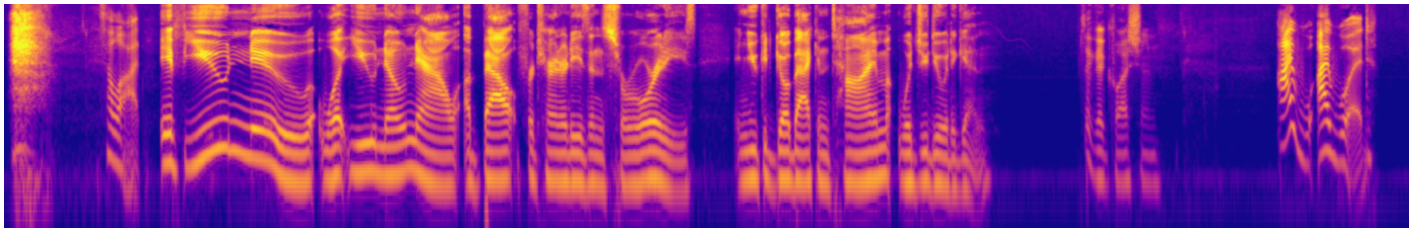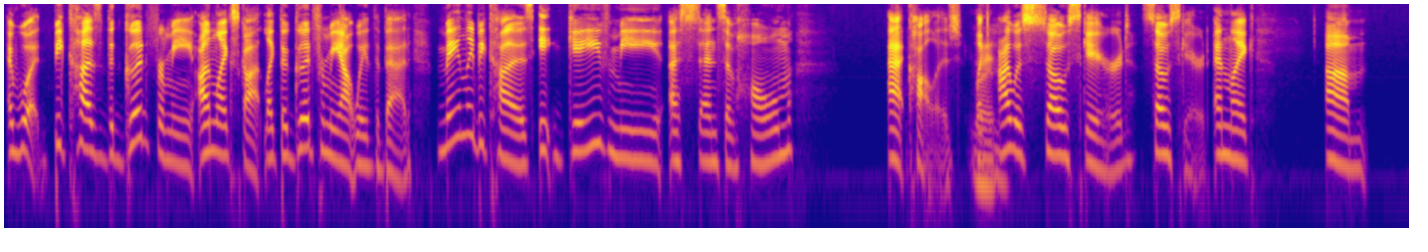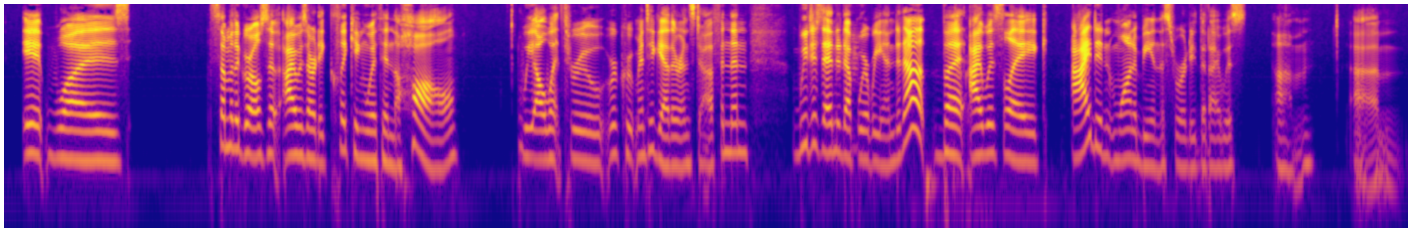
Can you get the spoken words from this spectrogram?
a lot. If you knew what you know now about fraternities and sororities, and you could go back in time, would you do it again? It's a good question. I, w- I would. I would because the good for me, unlike Scott, like the good for me outweighed the bad, mainly because it gave me a sense of home at college. Like Right. I was so scared, so scared. And like um it was some of the girls that I was already clicking with in the hall. We all went through recruitment together and stuff. And then we just ended up where we ended up, but I was like I didn't want to be in the sorority that I was um um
